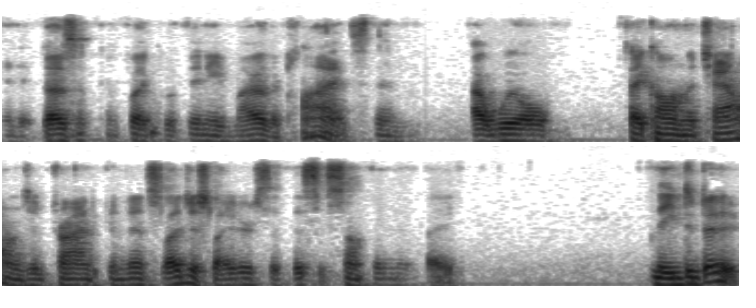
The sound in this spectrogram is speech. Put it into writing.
and it doesn't conflict with any of my other clients, then I will take on the challenge of trying to convince legislators that this is something that they need to do.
